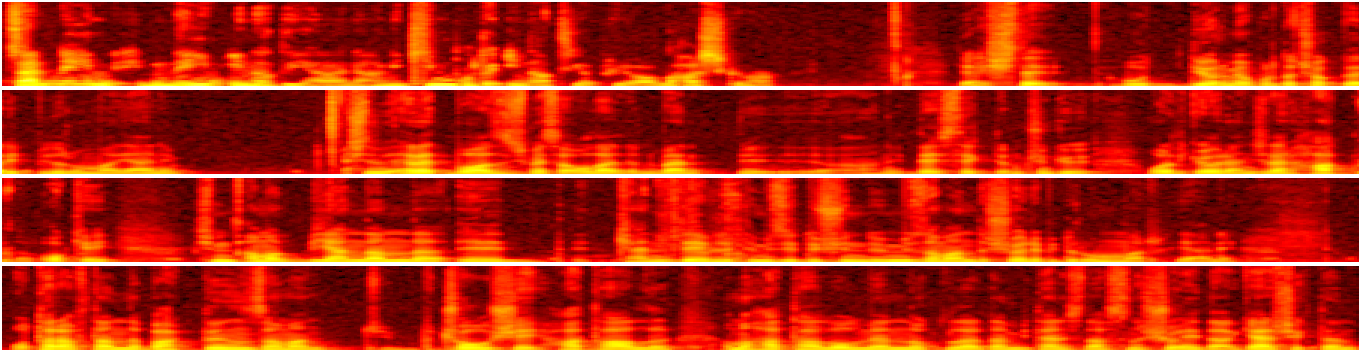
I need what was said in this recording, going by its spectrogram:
Sen neyin neyin inadı yani? Hani kim burada inat yapıyor Allah aşkına? Ya işte bu diyorum ya burada çok garip bir durum var. Yani şimdi evet Boğaziçi mesela olaylarını ben e, hani destekliyorum. Çünkü oradaki öğrenciler haklı. Okey. Şimdi ama bir yandan da e, kendi devletimizi düşündüğümüz zaman da şöyle bir durum var. Yani o taraftan da baktığın zaman ço- çoğu şey hatalı ama hatalı olmayan noktalardan bir tanesi de aslında şu Eda. Gerçekten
